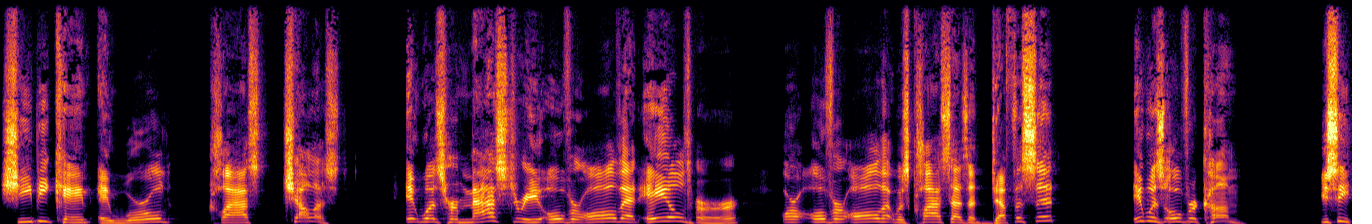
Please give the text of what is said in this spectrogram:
She became a world class cellist. It was her mastery over all that ailed her or over all that was classed as a deficit. It was overcome. You see,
